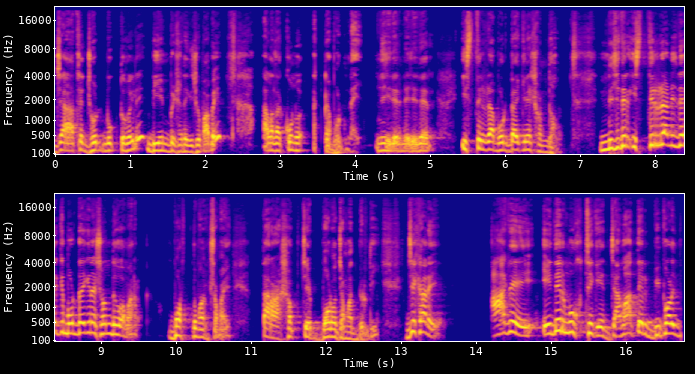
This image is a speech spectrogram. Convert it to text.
যা আছে ঝোটমুক্ত হইলে বিএনপির সাথে কিছু পাবে। আলাদা কোনো একটা ভোট নাই। নিজেদের নিজেদের স্ত্রীরা ভোট দেয় কিনা সন্দেহ। নিজেদের স্ত্রীরা নিজেদেরকে ভোট দেয় কিনা সন্দেহ আমার। বর্তমান সময়ে তারা সবচেয়ে বড় জামাত বিরোধী। যেখানে আগে এদের মুখ থেকে জামাতের বিপরীত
